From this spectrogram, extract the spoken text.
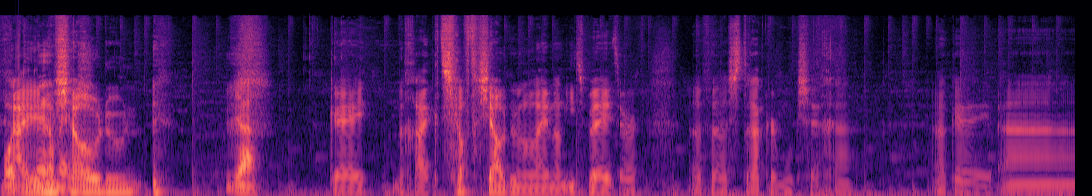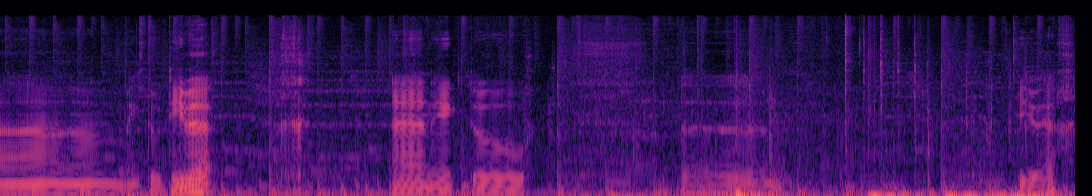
Ga je hem zo doen? ja. Oké, dan ga ik hetzelfde als jou doen, alleen dan iets beter. Of uh, strakker moet ik zeggen. Oké, okay, uh, ik doe die weg. En ik doe... Uh, die weg.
